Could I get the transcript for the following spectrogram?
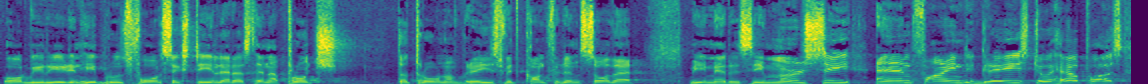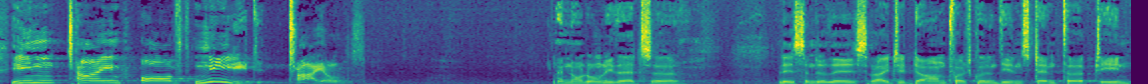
Or we read in Hebrews 4:16, let us then approach the throne of grace with confidence so that we may receive mercy and find grace to help us in time of need, trials. And not only that, sir, listen to this, write it down, 1 Corinthians 10 13.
